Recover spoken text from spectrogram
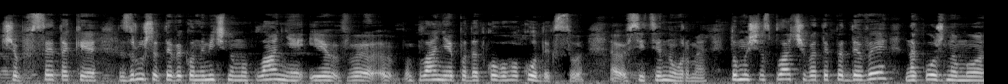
щоб все-таки зрушити в економічному плані і в плані податкового кодексу всі ці норми. Тому що сплачувати ПДВ на кожному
